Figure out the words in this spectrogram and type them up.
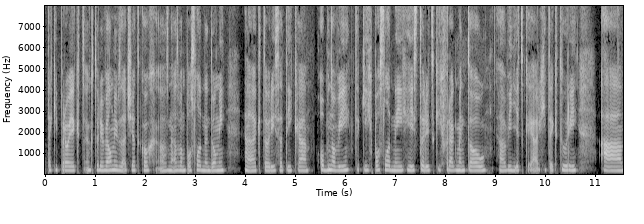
taký projekt, ktorý je veľmi v začiatkoch s názvom Posledné domy, ktorý sa týka obnovy takých posledných historických fragmentov vidieckej architektúry a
